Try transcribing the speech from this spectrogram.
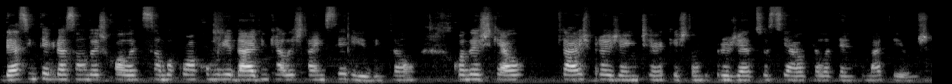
dessa integração da escola de samba com a comunidade em que ela está inserida. Então, quando a Esquel traz para a gente a questão do projeto social que ela tem com o Mateus,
